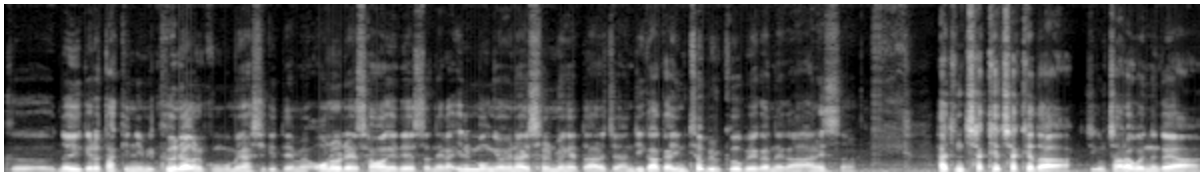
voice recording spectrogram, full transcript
그 너희께로 닥기님이 근황을 궁금해 하시기 때문에 오늘의 상황에 대해서 내가 일목요연하게 설명했다 알았지. 네가 아까 인터뷰를 거부해가 내가 안 했어. 하여튼 착해 착해다. 지금 잘하고 있는 거야.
